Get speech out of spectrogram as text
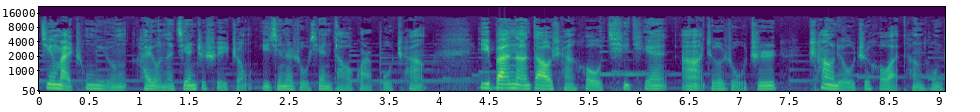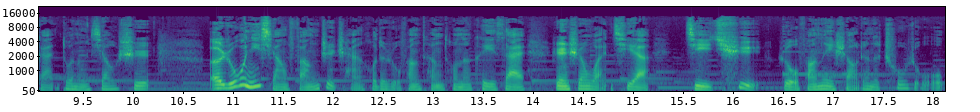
静脉充盈，还有呢间质水肿以及呢乳腺导管不畅。一般呢到产后七天啊，这个乳汁畅流之后啊，疼痛感都能消失。呃，如果你想防治产后的乳房疼痛呢，可以在妊娠晚期啊。挤去乳房内少量的初乳，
